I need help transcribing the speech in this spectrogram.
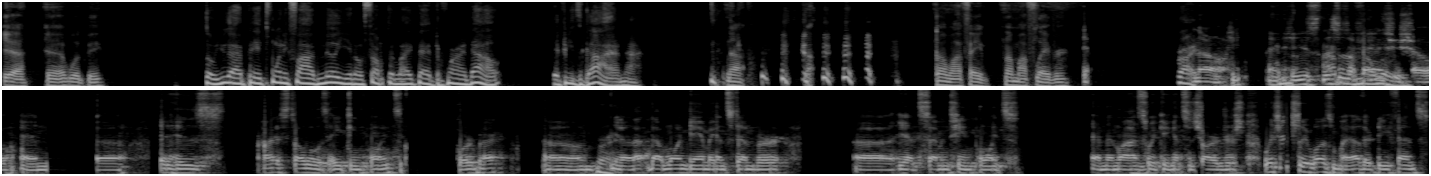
Yeah. Yeah. It would be. So you got to pay 25 million or something like that to find out if he's a guy or not. No. not, not my favorite. Not my flavor. Right. No, he, and he's this I'm- is a fantasy show, and uh, his highest total is 18 points. Quarterback. Um, Right. You know that, that one game against Denver, uh, he had 17 points, and then last Mm-hmm. week against the Chargers, which actually was my other defense.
